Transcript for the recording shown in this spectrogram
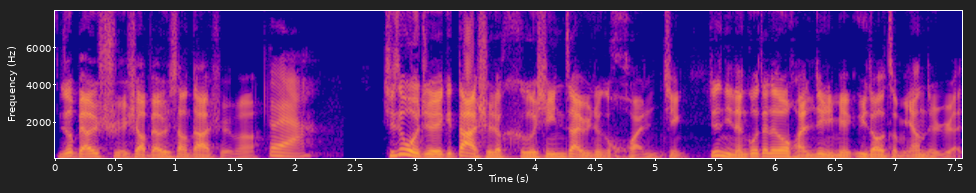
你说不要去学校，不要去上大学吗？对啊，其实我觉得一个大学的核心在于那个环境，就是你能够在那个环境里面遇到怎么样的人，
